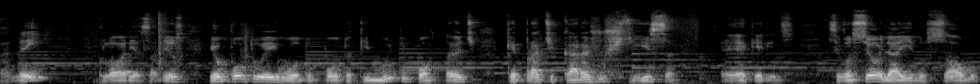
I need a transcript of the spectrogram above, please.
Amém? Glórias a Deus. Eu pontuei um outro ponto aqui muito importante, que é praticar a justiça. É, queridos. Se você olhar aí no Salmo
